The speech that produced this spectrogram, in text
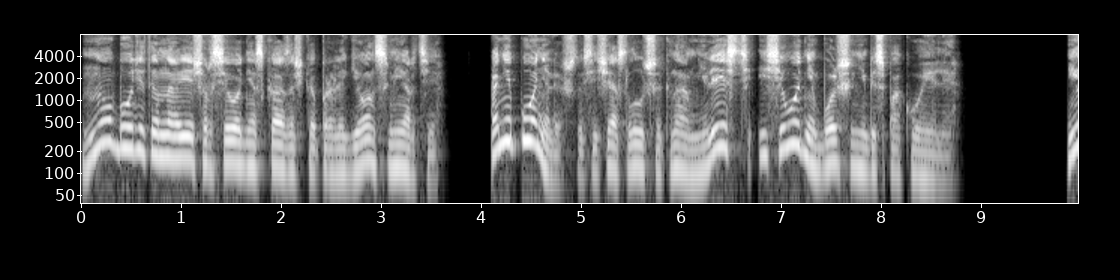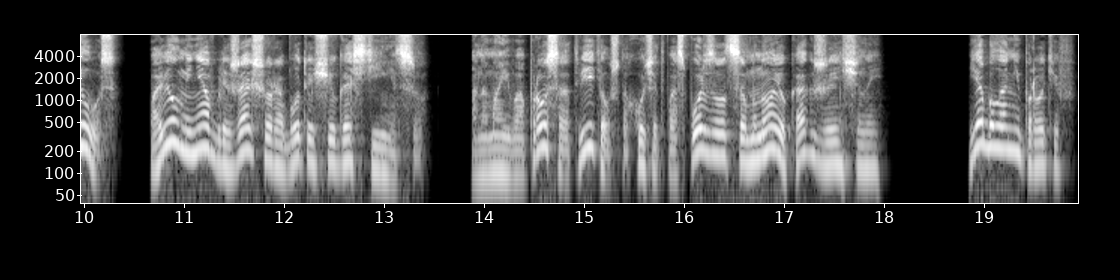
Ну, будет им на вечер сегодня сказочка про легион смерти. Они поняли, что сейчас лучше к нам не лезть, и сегодня больше не беспокоили. Илвус повел меня в ближайшую работающую гостиницу, а на мои вопросы ответил, что хочет воспользоваться мною как женщиной. Я была не против.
